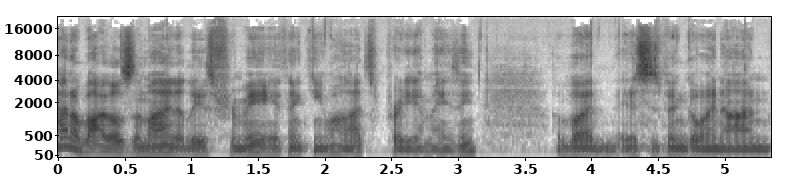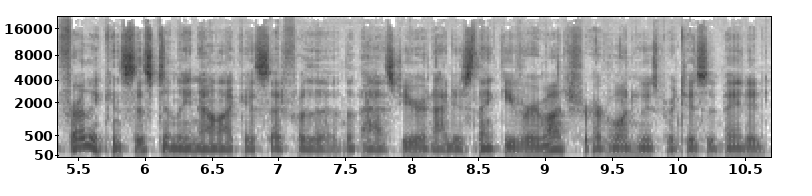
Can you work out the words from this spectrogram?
kind of boggles the mind, at least for me, thinking, wow, that's pretty amazing. But this has been going on fairly consistently now, like I said, for the, the past year. And I just thank you very much for everyone who's participated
